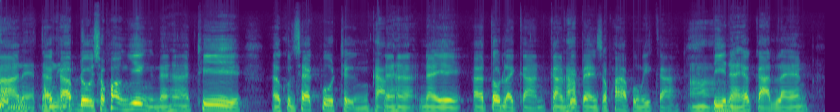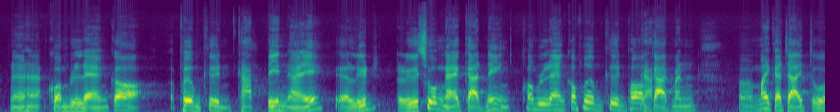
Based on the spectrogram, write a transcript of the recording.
ฝุ่นเลยตรงนี้นะครับโดยเฉพาะอย่างยิ่งนะฮะที่เอ่อคุณแทรกพูดถึงครับนะฮะในเอ่อต้นรายการการครับเปลี่ยนแปลงสภาพภูมิอากาศอ่าปีไหนอากาศแล้งนะฮะความรุนแรงก็เพิ่มขึ้นครับปีไหนเอ่อหรือหรือช่วงไหนอากาศนิ่ง ความรุนแรงก็เพิ่มขึ้นเพราะครับอากาศมันเอ่อไม่กระจายตัว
